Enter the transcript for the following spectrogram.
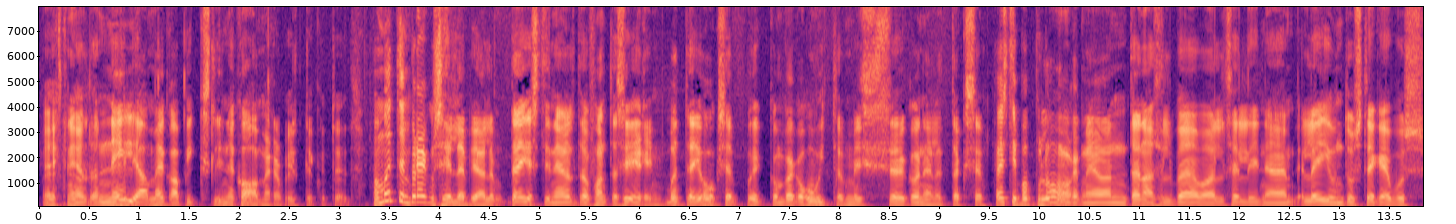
ehk nii-öelda nelja megapiksline kaamera piltlikult öeldes. ma mõtlen praegu selle peale, täiesti nii-öelda fantaseerin, mõte jookseb, kõik on väga huvitav, mis kõneletakse. hästi populaarne on tänasel päeval selline leiundustegevus,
